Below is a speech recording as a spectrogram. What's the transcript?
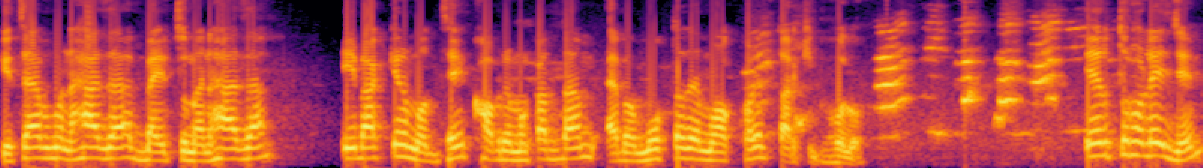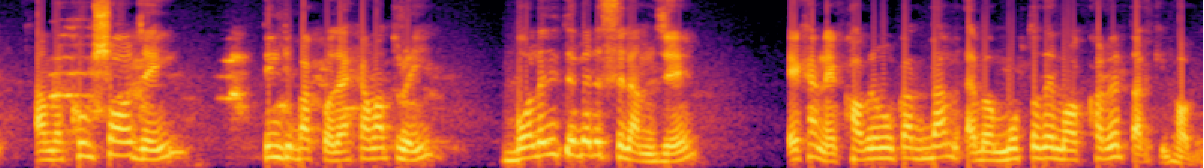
কিতাবুমান হাজা বাইতুমান হাজা এই বাক্যের মধ্যে খবরে মোকাদ্দাম এবং মুক্তাদের মক্ষরের তারকিব হলো। এর উত্তর হলো যে, আমরা খুব সহজেই তিনটি বাক্য দেখা মাত্রই। বলে দিতে পেরেছিলাম যে, এখানে খবরে মুকাদ্দাম এবং মুক্তাদের মক্ষরের তারকিব হবে।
